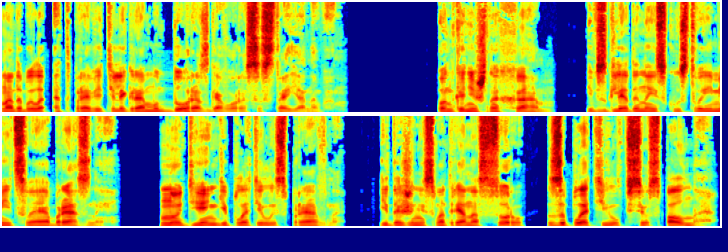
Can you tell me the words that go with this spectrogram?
Надо было отправить телеграмму до разговора со Стояновым. Он, конечно, хам, и взгляды на искусство имеет своеобразные, но деньги платил исправно, и даже несмотря на ссору, заплатил все сполна.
